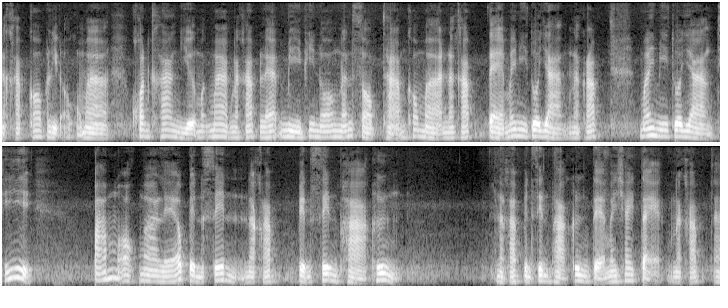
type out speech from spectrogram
นะครับ ก็ผลิตออกมาค่อนข้างเยอะมากๆนะครับ และมีพี่น้องนั้นสอบถามเข้ามานะครับ แต่ไม่มีตัวอย่างนะครับ ไม่มีตัวอย่างที่ปั๊มออกมาแล้วเป็นเส้นนะครับ เป็นเส้นผ่าครึ่งนะครับ เป็นเส้นผ่าครึ่งแต่ไม่ใช่แตกนะครับ อ่า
